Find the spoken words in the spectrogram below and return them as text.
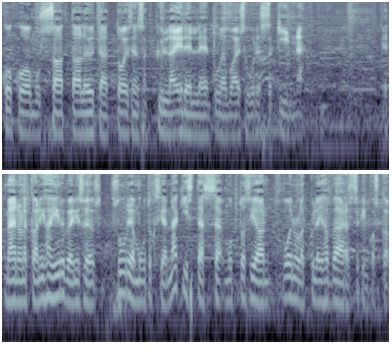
kokoomus saattaa löytää toisensa kyllä edelleen tulevaisuudessakin. Et mä en ainakaan ihan hirveän isoja suuria muutoksia näkisi tässä, mutta tosiaan voin olla kyllä ihan väärässäkin, koska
